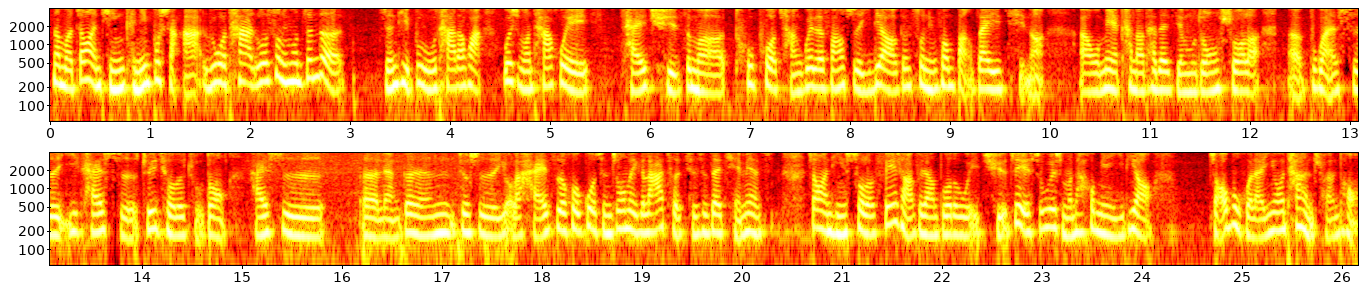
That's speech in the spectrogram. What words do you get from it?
那么张婉婷肯定不傻，如果他如果宋宁峰真的整体不如他的话，为什么他会采取这么突破常规的方式，一定要跟宋宁峰绑在一起呢？啊，我们也看到他在节目中说了，呃，不管是一开始追求的主动，还是呃两个人就是有了孩子或过程中的一个拉扯，其实在前面张婉婷受了非常非常多的委屈，这也是为什么他后面一定要找补回来，因为他很传统，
